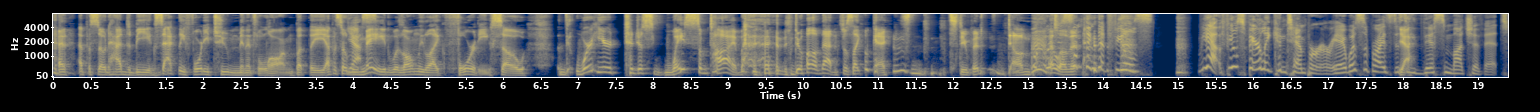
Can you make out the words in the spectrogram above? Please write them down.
episode had to be exactly 42 minutes long, but the episode Yes. we made was only like 40. So we're here to just waste some time and do all of that. It's just like, okay, stupid, dumb. I love is it. something that feels yeah, it feels fairly contemporary. I was surprised to Yeah. see this much of it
